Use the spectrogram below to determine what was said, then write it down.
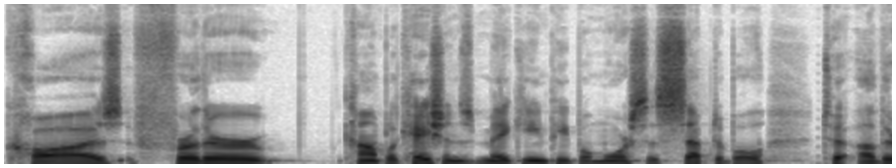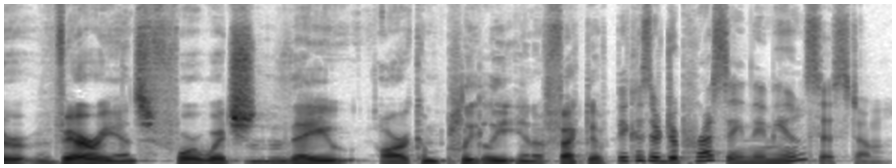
cause further complications, making people more susceptible to other variants for which mm-hmm. they are completely ineffective because they're depressing the immune system.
